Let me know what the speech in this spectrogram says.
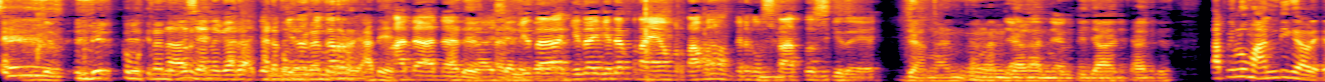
Dia kemungkinan denger Rahasia ya? negara, Ada jangan kemungkinan denger ya? Ada. ya? ada ada, Ada, ada. ada. Kita kita kita pernah yang pertama hampir ke 100 gitu ya. Jangan, jangan, jangan, jangan, jangan, gitu, jangan, jangan. Gitu. Tapi lu mandi gak, Le?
